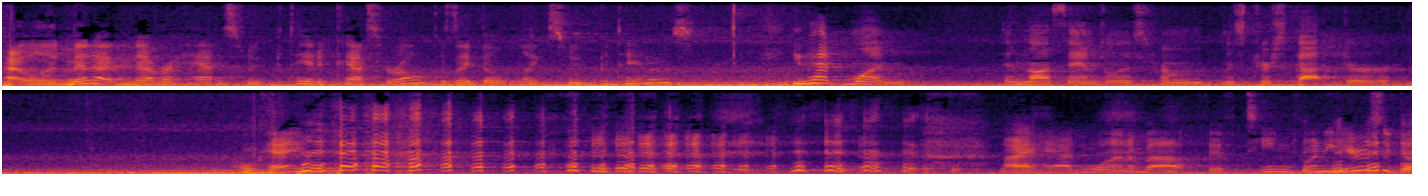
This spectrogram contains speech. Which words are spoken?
I will admit I've never had a sweet potato casserole because I don't like sweet potatoes. You had one in Los Angeles from Mr. Scott Durr. Okay. I had one about 15, 20 years ago.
